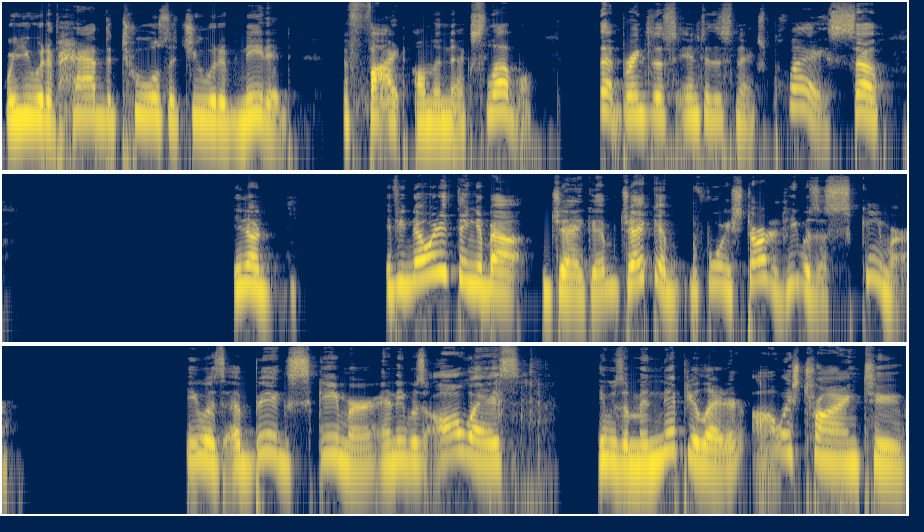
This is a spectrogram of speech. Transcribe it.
where you would have had the tools that you would have needed to fight on the next level. That brings us into this next place. So, you know, if you know anything about Jacob, Jacob, before he started, he was a schemer. He was a big schemer and he was always, he was a manipulator, always trying to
